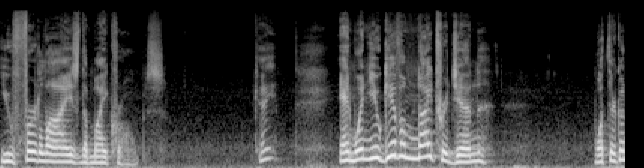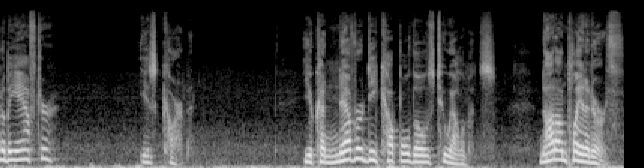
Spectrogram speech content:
you fertilize the microbes. Okay? And when you give them nitrogen, what they're going to be after is carbon. You can never decouple those two elements. Not on planet Earth.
